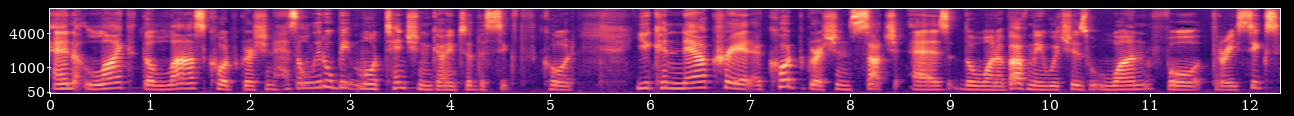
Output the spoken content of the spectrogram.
and like the last chord progression has a little bit more tension going to the sixth chord. You can now create a chord progression such as the one above me which is 1 4 3 6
